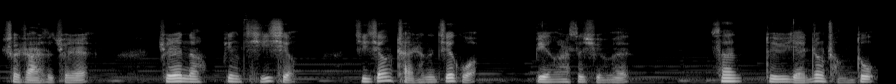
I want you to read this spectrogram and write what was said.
设置二次确认，确认呢。并提醒即将产生的结果，并二次询问。三、对于严重程度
